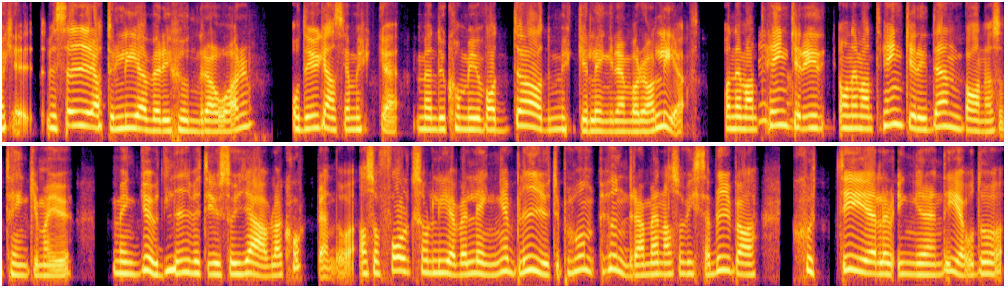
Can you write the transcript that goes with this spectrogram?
okej, vi säger att du lever i hundra år och det är ju ganska mycket men du kommer ju vara död mycket längre än vad du har levt. Och när man, tänker i, och när man tänker i den banan så tänker man ju men gud, livet är ju så jävla kort ändå. Alltså folk som lever länge blir ju typ hun- hundra men alltså vissa blir ju bara 70 eller yngre än det och då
